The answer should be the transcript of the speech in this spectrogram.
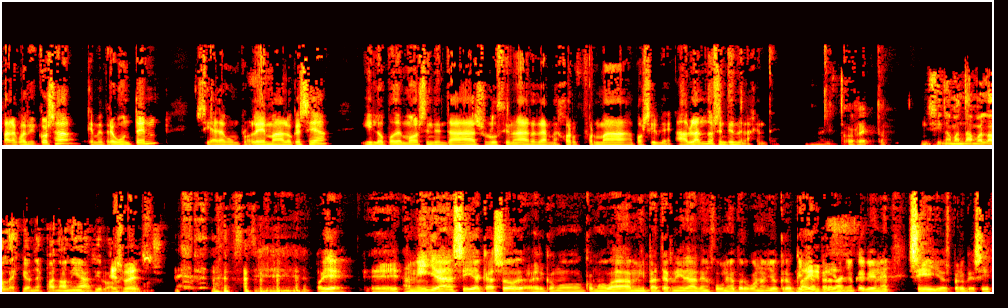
Para cualquier cosa, que me pregunten si hay algún problema o lo que sea, y lo podemos intentar solucionar de la mejor forma posible. Hablando se entiende la gente. Correcto. Y si no mandamos las legiones panonias y lo Eso hacemos. es. Oye, eh, a mí ya, si acaso, a ver cómo, cómo va mi paternidad en junio, pero bueno, yo creo que ya para el año que viene, sí, yo espero que sí.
